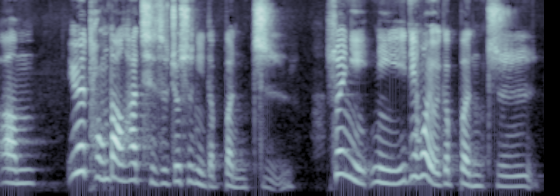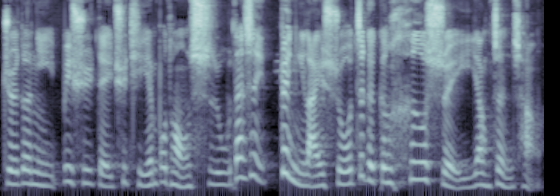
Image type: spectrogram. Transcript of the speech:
嗯，因为通道它其实就是你的本质，所以你你一定会有一个本质，觉得你必须得去体验不同的事物，但是对你来说，这个跟喝水一样正常。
